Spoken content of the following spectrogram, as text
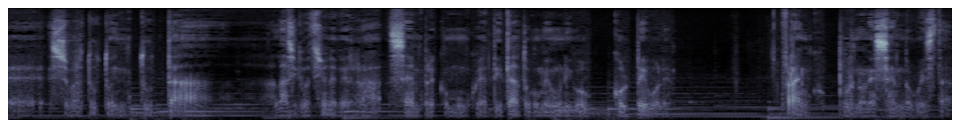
eh, soprattutto in tutta la situazione verrà sempre e comunque additato come unico colpevole. Franco, pur non essendo questa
